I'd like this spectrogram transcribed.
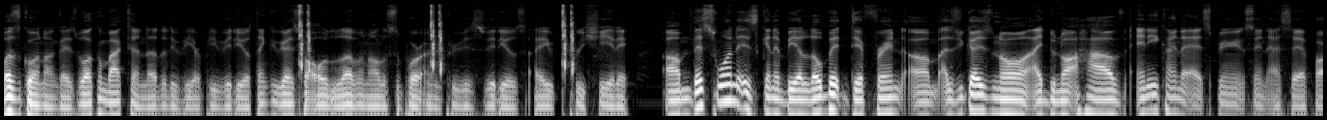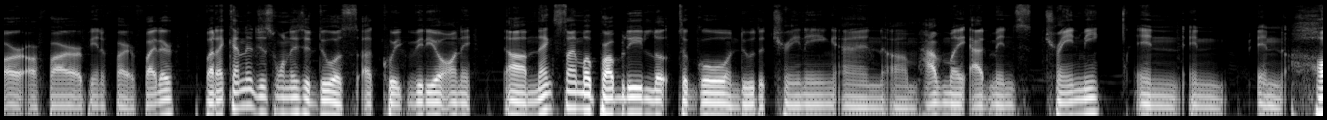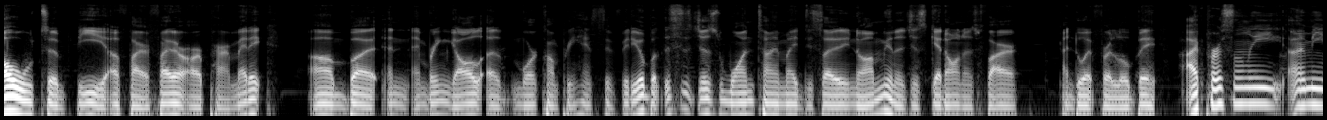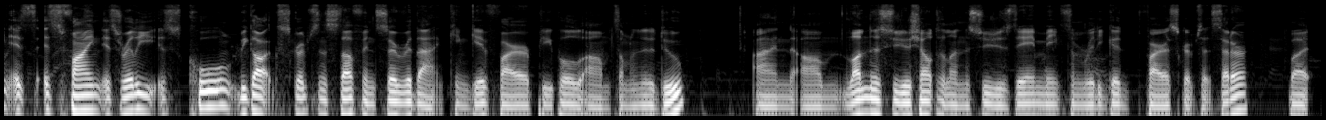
What's going on guys? Welcome back to another VRP video. Thank you guys for all the love and all the support on the previous videos. I appreciate it. Um, this one is gonna be a little bit different. Um, as you guys know, I do not have any kind of experience in SAFR or fire or being a firefighter, but I kind of just wanted to do a, a quick video on it. Um, next time I'll probably look to go and do the training and um, have my admins train me in in in how to be a firefighter or a paramedic um but and and bring y'all a more comprehensive video but this is just one time i decided you know i'm gonna just get on as fire and do it for a little bit. I personally i mean it's it's fine. It's really it's cool. We got scripts and stuff in server that can give fire people um something to do. And um london studios shout out to london studios. They make some really good fire scripts etc but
